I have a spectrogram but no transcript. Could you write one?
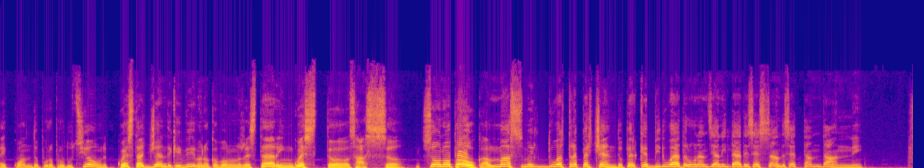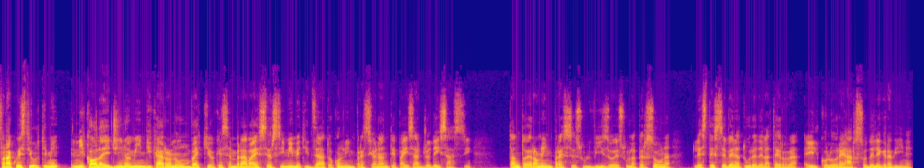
e quanto pure produzione. Questa gente che vivono che vogliono restare in questo sasso sono poco, al massimo il 2-3%, perché abituati a un'anzianità di 60-70 anni. Fra questi ultimi, Nicola e Gino mi indicarono un vecchio che sembrava essersi mimetizzato con l'impressionante paesaggio dei sassi. Tanto erano impresse sul viso e sulla persona le stesse venature della terra e il colore arso delle gravine.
